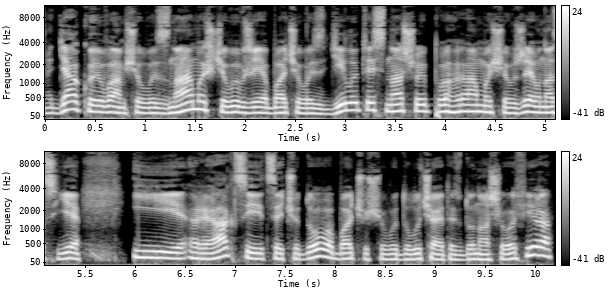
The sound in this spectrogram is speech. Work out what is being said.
дякую вам, що ви з нами, що ви вже, я бачу, ось ділитесь нашою програмою, що вже у нас є і реакції, це чудово. Бачу, що ви долучаєтесь до нашого ефіра.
